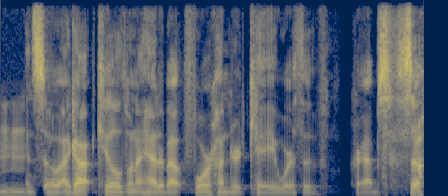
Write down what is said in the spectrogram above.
hmm And so I got killed when I had about 400k worth of crabs. So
